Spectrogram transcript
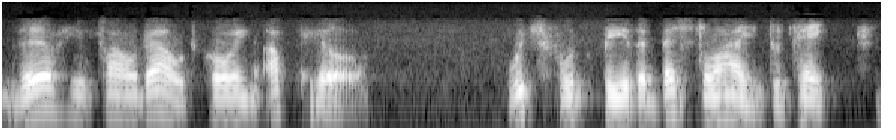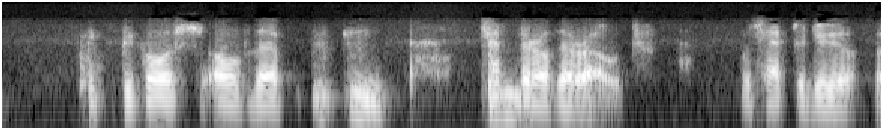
there he found out going uphill which would be the best line to take because of the timber of the road, which had to do a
